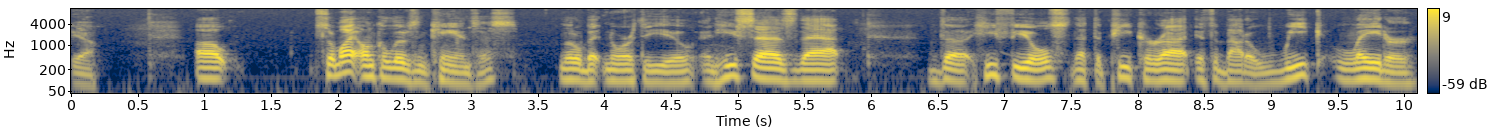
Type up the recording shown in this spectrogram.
Yeah. Uh, so my uncle lives in Kansas, a little bit north of you, and he says that the he feels that the peak rut is about a week later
